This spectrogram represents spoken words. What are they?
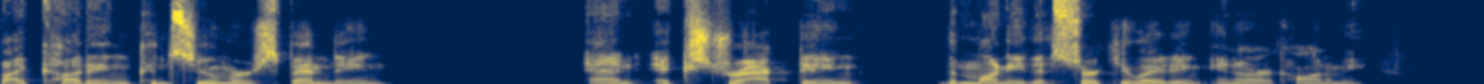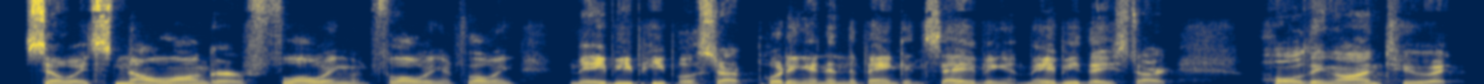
by cutting consumer spending and extracting the money that's circulating in our economy. So it's no longer flowing and flowing and flowing. Maybe people start putting it in the bank and saving it. Maybe they start holding on to it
